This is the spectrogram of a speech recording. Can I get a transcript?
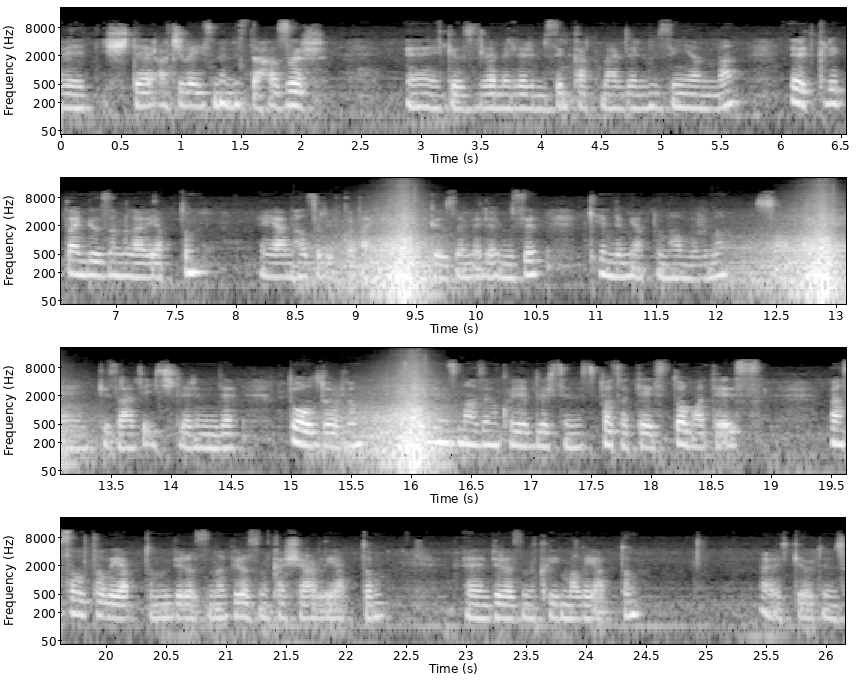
Evet işte acı ve ezmemiz de hazır. Ee, gözlemelerimizin, katmerlerimizin yanına. Evet krepten gözlemeler yaptım. Ee, Yani hazır yufkadan yaptım gözlemelerimizi. Kendim yaptım hamurunu. Sonra e, güzelce içlerini de doldurdum. İstediğiniz malzeme koyabilirsiniz. Patates, domates. Ben salatalı yaptım birazını. Birazını kaşarlı yaptım. Ee, birazını kıymalı yaptım. Evet gördüğünüz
